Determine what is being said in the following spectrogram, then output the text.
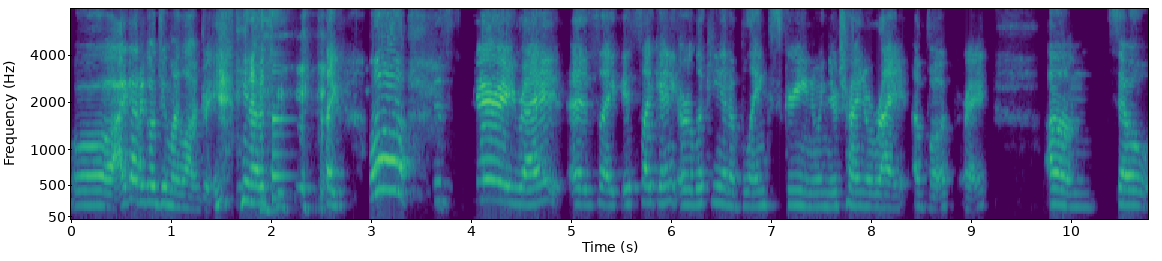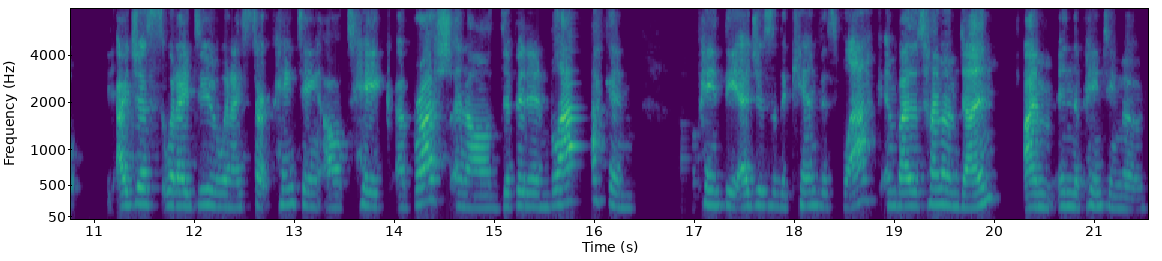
oh, I got to go do my laundry. you know, it's like, oh, it's scary, right? It's like, it's like any, or looking at a blank screen when you're trying to write a book, right? Um, so I just, what I do when I start painting, I'll take a brush and I'll dip it in black and paint the edges of the canvas black. And by the time I'm done, I'm in the painting mode.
